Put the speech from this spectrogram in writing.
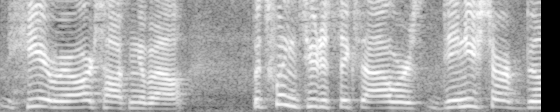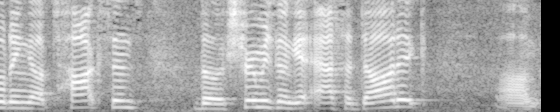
here we are talking about between two to six hours, then you start building up toxins, the extremity is going to get acidotic, um,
